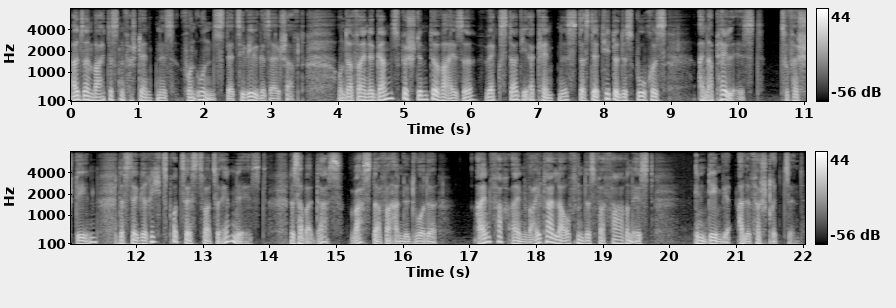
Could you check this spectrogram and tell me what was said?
also im weitesten Verständnis von uns, der Zivilgesellschaft. Und auf eine ganz bestimmte Weise wächst da die Erkenntnis, dass der Titel des Buches ein Appell ist, zu verstehen, dass der Gerichtsprozess zwar zu Ende ist, dass aber das, was da verhandelt wurde, einfach ein weiterlaufendes Verfahren ist, in dem wir alle verstrickt sind.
